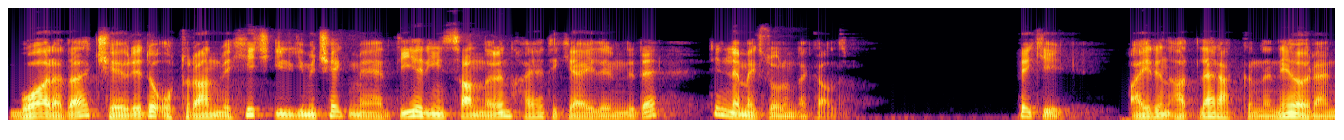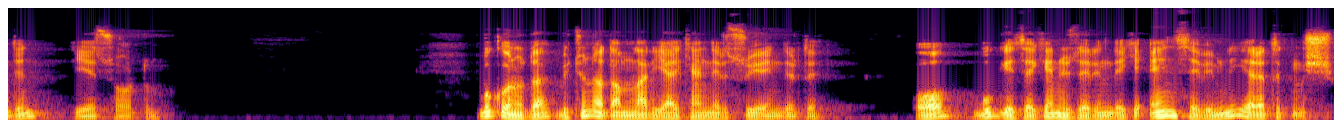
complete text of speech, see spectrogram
bu arada çevrede oturan ve hiç ilgimi çekmeyen diğer insanların hayat hikayelerini de dinlemek zorunda kaldım. Peki Ayrın Adler hakkında ne öğrendin diye sordum. Bu konuda bütün adamlar yelkenleri suya indirdi. O bu gezegen üzerindeki en sevimli yaratıkmış.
